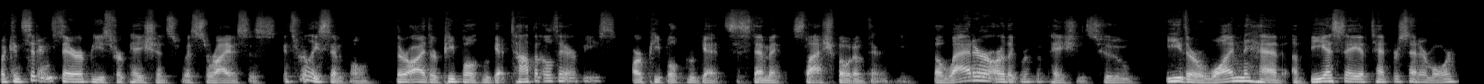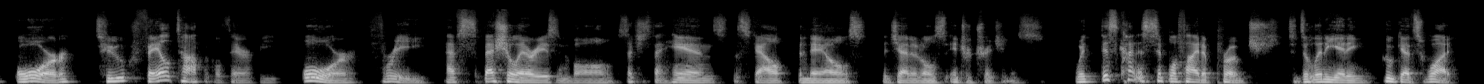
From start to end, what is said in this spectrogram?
But considering therapies for patients with psoriasis, it's really simple. There are either people who get topical therapies or people who get systemic slash phototherapy. The latter are the group of patients who either one have a BSA of 10% or more, or two failed topical therapy, or three have special areas involved, such as the hands, the scalp, the nails, the genitals, intertriginous. With this kind of simplified approach to delineating who gets what,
